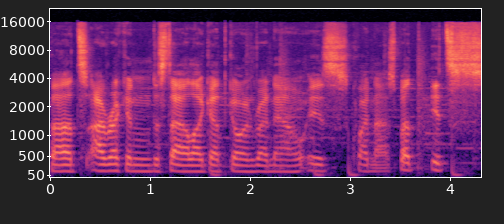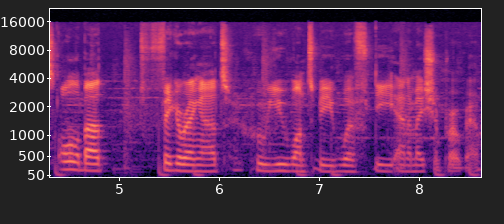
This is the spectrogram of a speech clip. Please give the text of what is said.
But I reckon the style I got going right now is quite nice. But it's all about figuring out who you want to be with the animation program.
